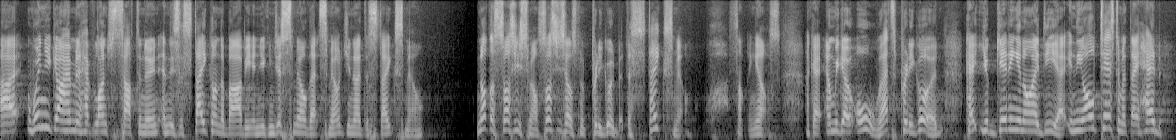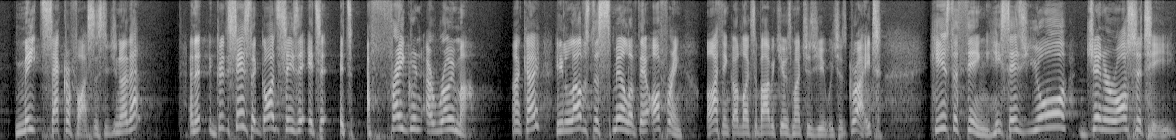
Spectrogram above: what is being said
Uh, when you go home and have lunch this afternoon and there's a steak on the barbie and you can just smell that smell, do you know the steak smell? Not the sausage smell. Sausage smells pretty good, but the steak smell, something else. Okay, and we go, oh, that's pretty good. Okay, you're getting an idea. In the Old Testament, they had meat sacrifices. Did you know that? And it says that God sees it, it's a, it's a fragrant aroma. Okay? He loves the smell of their offering. I think God likes a barbecue as much as you, which is great. Here's the thing He says, Your generosity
